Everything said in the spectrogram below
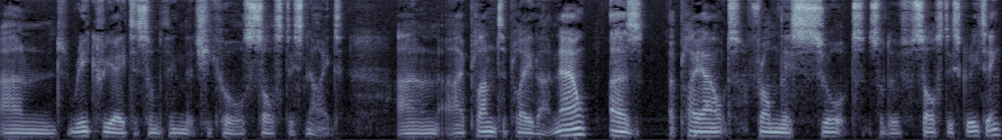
and recreated something that she calls Solstice Night. And I plan to play that now as a play out from this short sort of solstice greeting.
